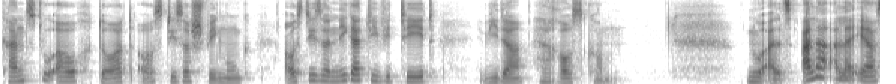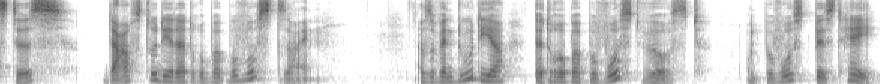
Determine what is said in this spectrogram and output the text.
kannst du auch dort aus dieser Schwingung, aus dieser Negativität wieder herauskommen. Nur als allerallererstes darfst du dir darüber bewusst sein. Also wenn du dir darüber bewusst wirst und bewusst bist, hey,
